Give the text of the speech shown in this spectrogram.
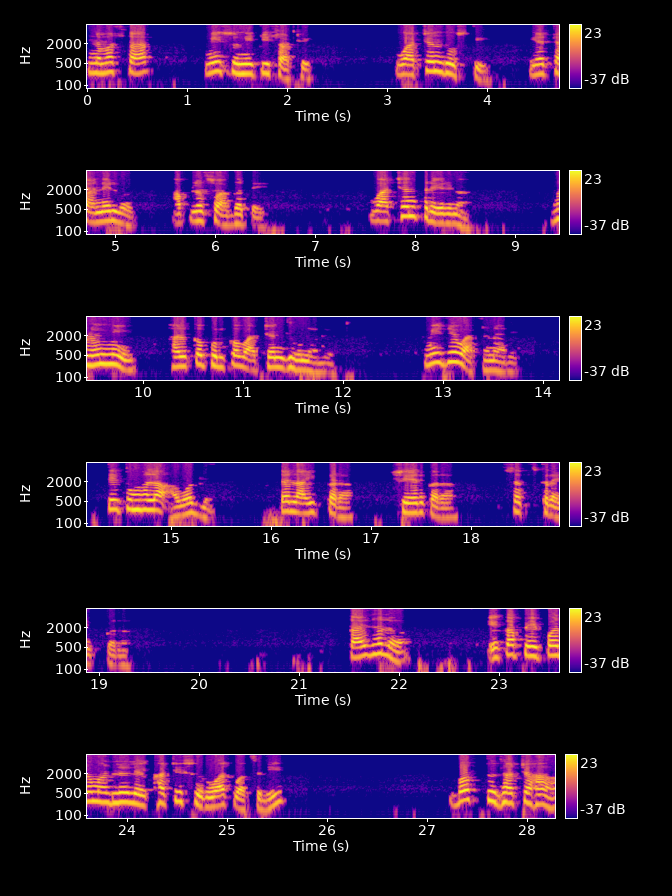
नमस्कार मी सुनीती साठे. वाचन दोस्ती या चॅनेलवर आपलं स्वागत आहे. वाचन प्रेरणा म्हणून मी हलकं फुलकं वाचन घेऊन आलो. मी जे वाचणार आहे ते तुम्हाला आवडलं तर लाईक करा शेअर करा सबस्क्राईब करा. काय झालं? एका पेपर मधल्या लेखाची सुरुवात वाचली. बघ तुझा चहा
